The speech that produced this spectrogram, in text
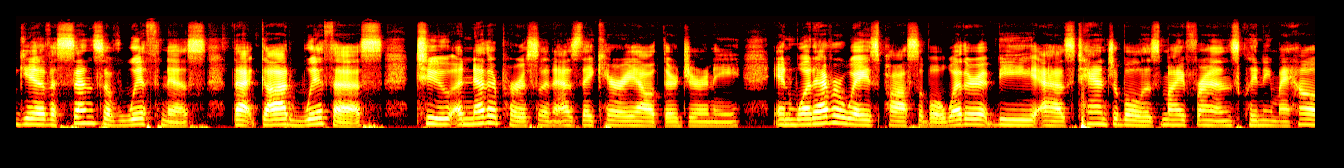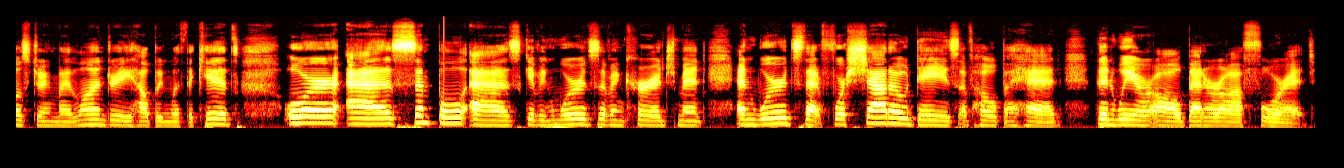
give a sense of witness that God with us to another person as they carry out their journey in whatever ways possible, whether it be as tangible as my friends cleaning my house, doing my laundry, helping with the kids, or as simple as giving words of encouragement and words that foreshadow days of hope ahead, then we are all better off for it.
